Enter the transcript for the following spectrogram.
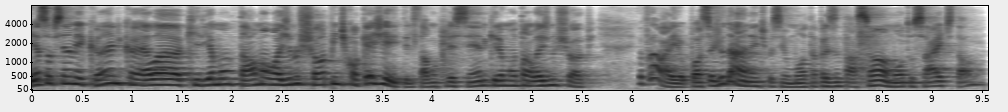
E essa oficina mecânica, ela queria montar uma loja no shopping de qualquer jeito. Eles estavam crescendo e queriam montar uma loja no shopping. Eu falei, ah, eu posso ajudar, né? Tipo assim, eu monto a apresentação, monto o site e tal.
